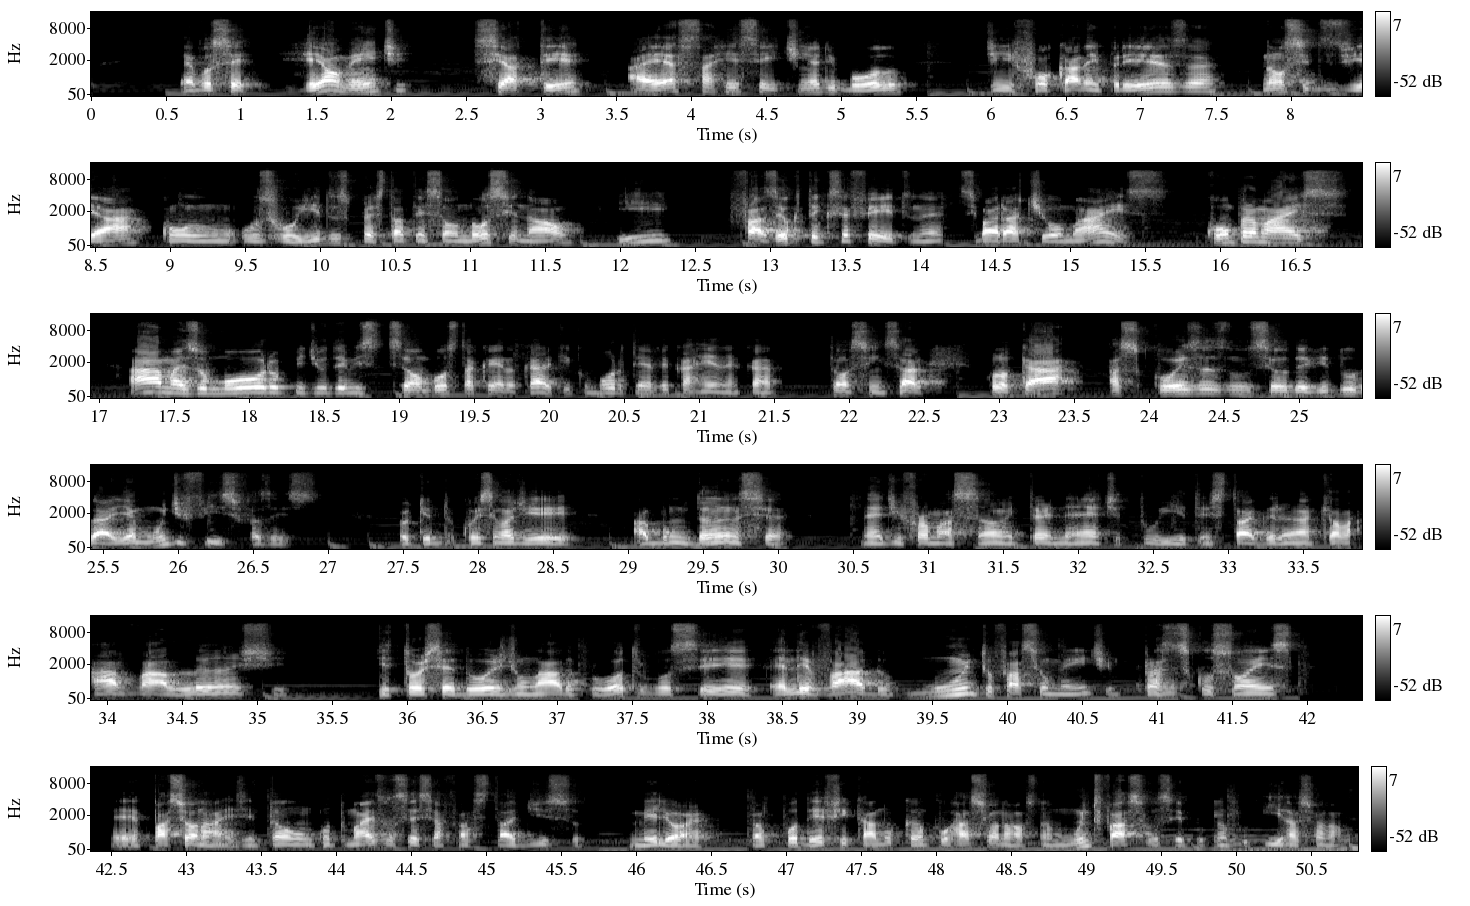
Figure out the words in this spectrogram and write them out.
é você realmente se ater a essa receitinha de bolo de focar na empresa, não se desviar com os ruídos, prestar atenção no sinal e fazer o que tem que ser feito, né? Se barateou mais, compra mais. Ah, mas o Moro pediu demissão, o bolso tá caindo. Cara, o que, que o Moro tem a ver com a Renner, cara? Então, assim, sabe? Colocar as coisas no seu devido lugar. E é muito difícil fazer isso. Porque com esse negócio de abundância né, de informação, internet, Twitter, Instagram, aquela avalanche de torcedores de um lado para o outro, você é levado muito facilmente para as discussões é, passionais. Então, quanto mais você se afastar disso, melhor, para poder ficar no campo racional. Senão é muito fácil você ir para o campo irracional.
